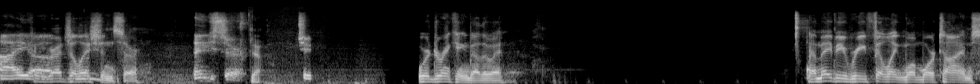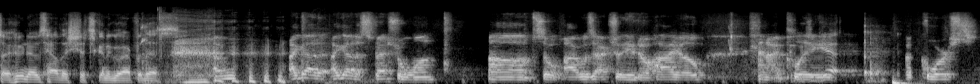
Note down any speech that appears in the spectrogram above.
I. Uh, Congratulations, uh, sir. Thank you, sir. Yeah. We're drinking, by the way. I may be refilling one more time, so who knows how this shit's going to go after this. I, I, got a, I got a special one. Um, so I was actually in Ohio, and I played a course.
